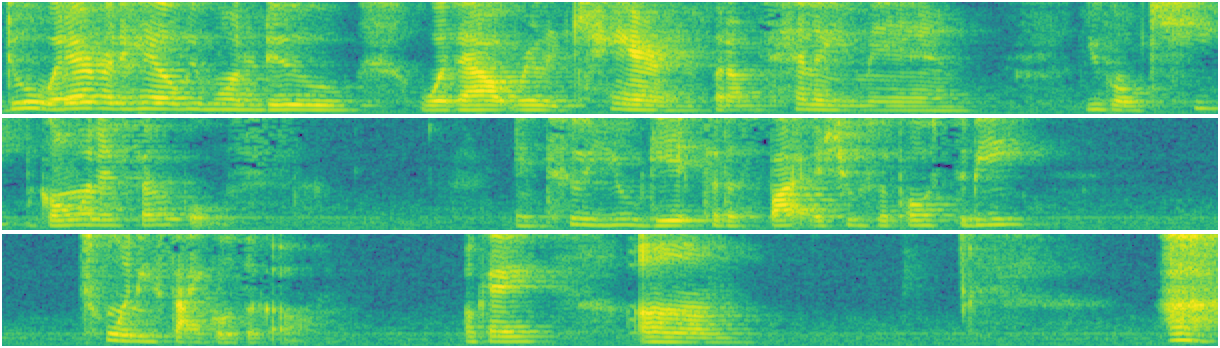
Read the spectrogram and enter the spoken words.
do whatever the hell we want to do without really caring. But I'm telling you, man, you're going to keep going in circles until you get to the spot that you were supposed to be 20 cycles ago. Okay? Um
